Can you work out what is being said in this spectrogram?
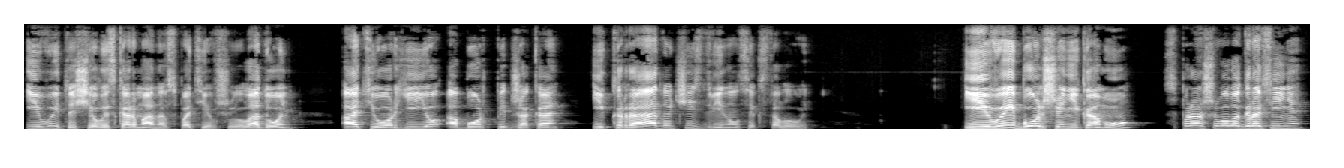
и вытащил из кармана вспотевшую ладонь, отер ее о борт пиджака и, крадучись, двинулся к столовой. «И вы больше никому?» – спрашивала графиня.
